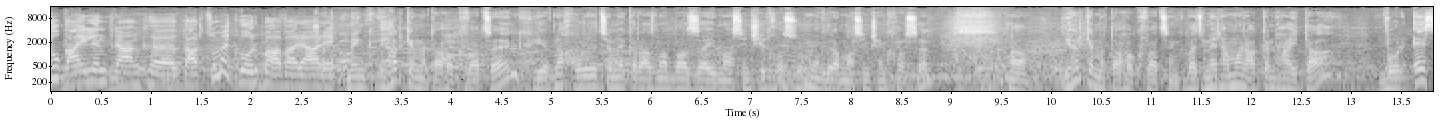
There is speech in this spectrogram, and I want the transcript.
Դուք այլընտրանքը կարծում եք, որ բավարար է։ Մենք իհարկե մտահոգված ենք եւ նախ որովհետեւ մեկը ռազմաբազայի մասին չի խոսում, մենք դրա մասին չենք խոսել։ Հա, իհարկե մտահոգված ենք, բայց մեր համար ակնհայտ է, որ այս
